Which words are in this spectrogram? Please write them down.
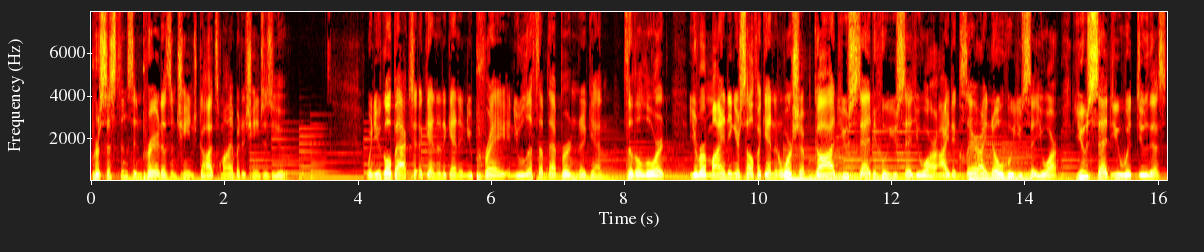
persistence in prayer doesn't change God's mind, but it changes you. When you go back to again and again and you pray and you lift up that burden again to the Lord, you're reminding yourself again in worship God, you said who you said you are. I declare I know who you say you are. You said you would do this.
